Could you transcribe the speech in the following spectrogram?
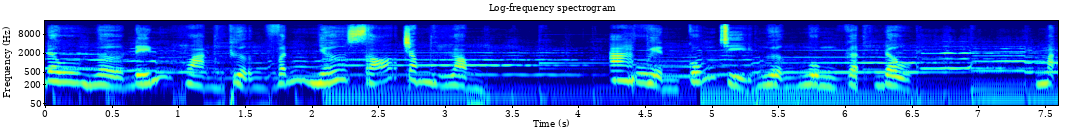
Đâu ngờ đến hoàng thượng vẫn nhớ rõ trong lòng. A huyền cũng chỉ ngượng ngùng gật đầu. Mặc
